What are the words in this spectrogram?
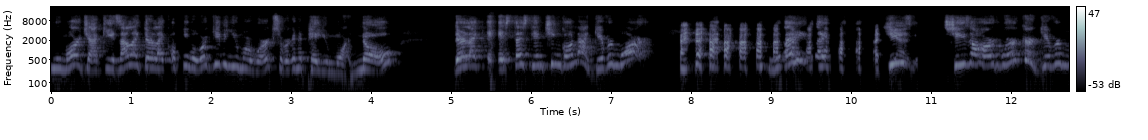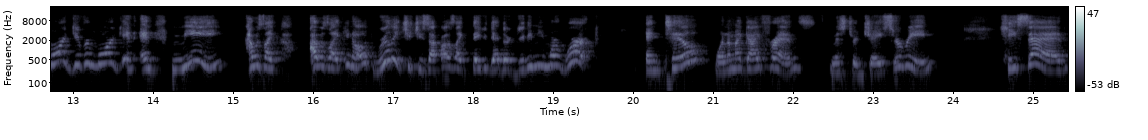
you more, Jackie. It's not like they're like, okay, well, we're giving you more work, so we're going to pay you more. No, they're like, esta es bien chingona, give her more. right? Like, she's, she's a hard worker, give her more, give her more. And, and me, I was like, I was like, you know, really chichis up. I was like, they, they're giving me more work until one of my guy friends, Mr. Jay Serene, he said,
